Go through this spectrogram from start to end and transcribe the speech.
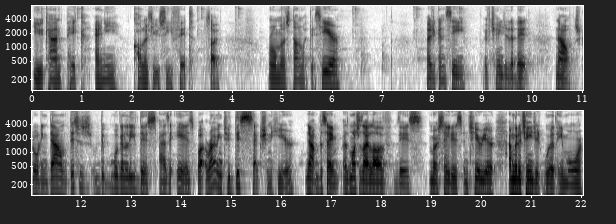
you can pick any colors you see fit. So we're almost done with this here. As you can see, we've changed it a bit. Now scrolling down, this is, we're gonna leave this as it is, but arriving to this section here, now the same, as much as I love this Mercedes interior, I'm gonna change it with a more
